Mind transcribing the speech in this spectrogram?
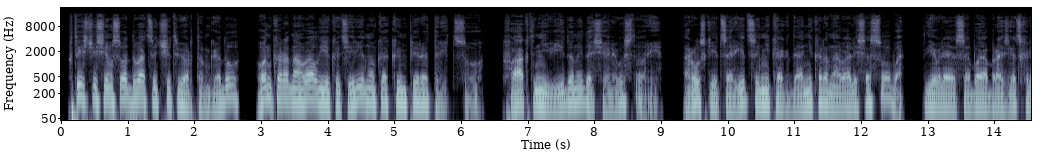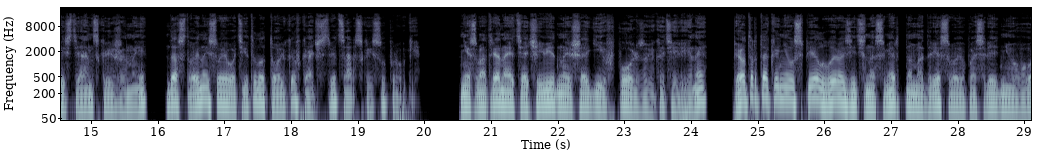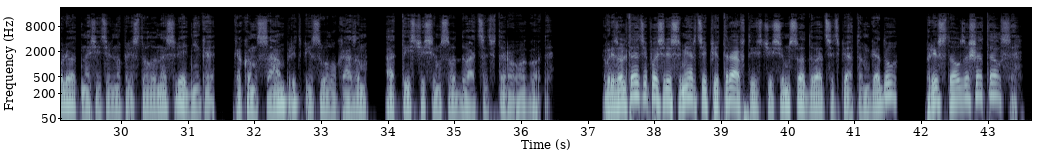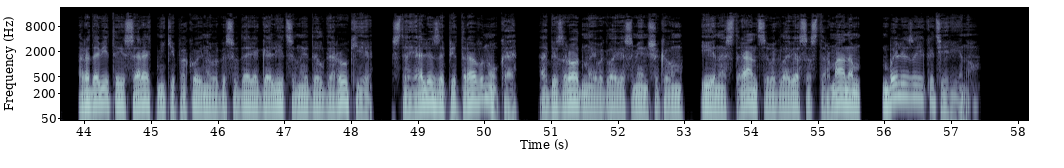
В 1724 году он короновал Екатерину как императрицу. Факт невиданный доселе в истории. Русские царицы никогда не короновались особо, являя собой образец христианской жены, достойной своего титула только в качестве царской супруги. Несмотря на эти очевидные шаги в пользу Екатерины, Петр так и не успел выразить на смертном одре свою последнюю волю относительно престола наследника, как он сам предписывал указом от 1722 года. В результате после смерти Петра в 1725 году Престол зашатался. Родовитые соратники покойного государя Голицына и Долгорукие стояли за Петра внука, а безродные во главе с Меншиковым и иностранцы во главе со Старманом были за Екатерину.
